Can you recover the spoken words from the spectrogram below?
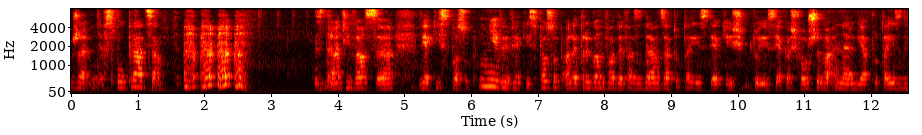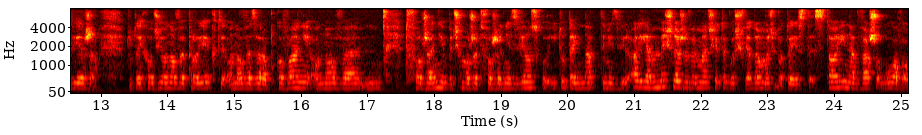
że współpraca zdradzi Was e, w jakiś sposób. Nie wiem w jaki sposób, ale trygon wody Was zdradza. Tutaj jest jakieś, tu jest jakaś fałszywa energia, tutaj jest wieża. Tutaj chodzi o nowe projekty, o nowe zarobkowanie, o nowe mm, tworzenie, być może tworzenie związku i tutaj nad tym jest wiele. Ale ja myślę, że Wy macie tego świadomość, bo to jest stoi nad Waszą głową.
